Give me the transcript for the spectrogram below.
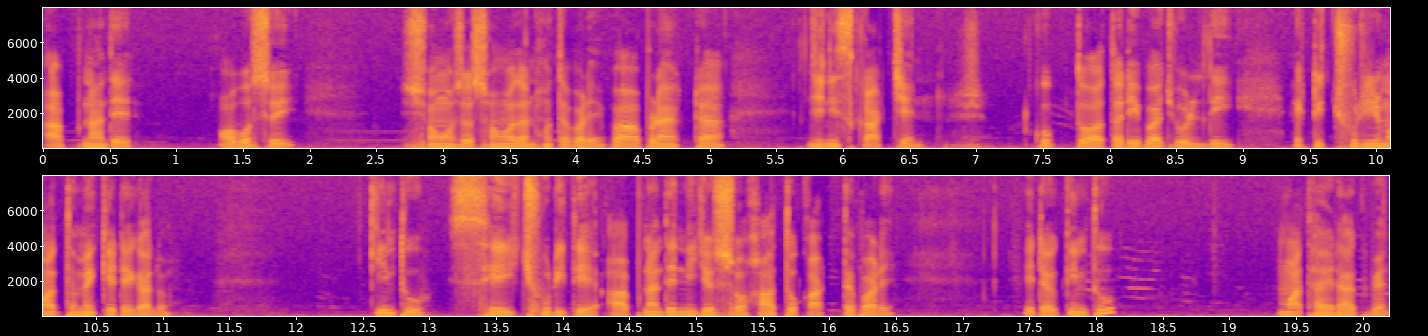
আপনাদের অবশ্যই সমস্যার সমাধান হতে পারে বা আপনারা একটা জিনিস কাটছেন, খুব তাড়াতাড়ি বা জলদি একটি ছুরির মাধ্যমে কেটে গেল। কিন্তু সেই ছুরিতে আপনাদের নিজস্ব হাতও কাটতে পারে, এটাও কিন্তু মাথায় রাখবেন।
